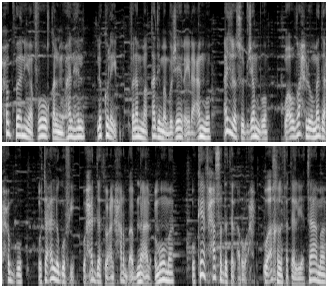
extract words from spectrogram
حبا يفوق المهلهل لكليب. فلما قدم بجير إلى عمه أجلسوا بجنبه وأوضح له مدى حبه وتعلقوا فيه وحدثوا عن حرب أبناء العمومة وكيف حصدت الأرواح وأخلفت اليتامى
